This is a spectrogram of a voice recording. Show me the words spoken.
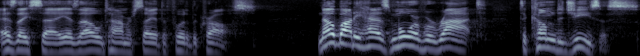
as they say, as the old timers say, at the foot of the cross. Nobody has more of a right to come to Jesus.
